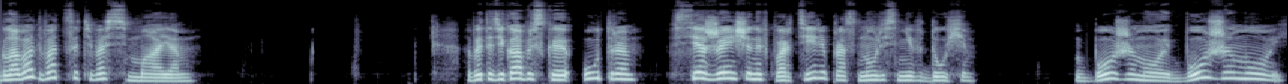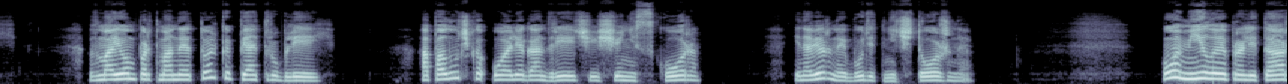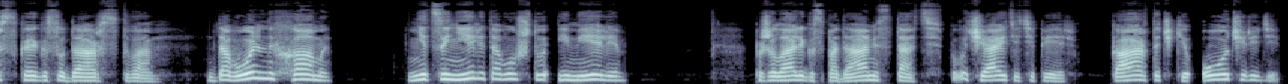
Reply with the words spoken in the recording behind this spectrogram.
Глава двадцать восьмая В это декабрьское утро все женщины в квартире проснулись не в духе. Боже мой, боже мой! В моем портмоне только пять рублей, а получка у Олега Андреевича еще не скоро и, наверное, будет ничтожная. О, милое пролетарское государство! Довольны хамы! Не ценили того, что имели. Пожелали господами стать, получайте теперь карточки, очереди,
